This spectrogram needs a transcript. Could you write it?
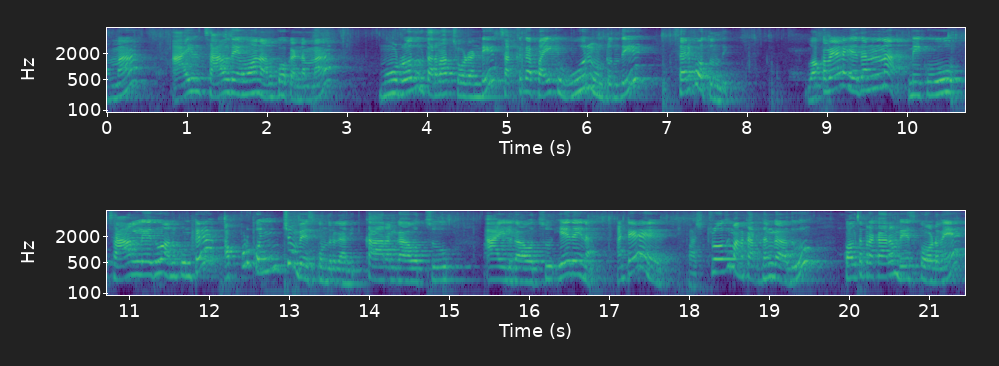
అమ్మా ఆయిల్ చాలదేమో అని అనుకోకండి అమ్మా మూడు రోజుల తర్వాత చూడండి చక్కగా పైకి ఊరి ఉంటుంది సరిపోతుంది. ఒకవేళ ఏదన్నా మీకు చాలలేదు అనుకుంటే అప్పుడు కొంచెం వేసుకుందరు కానీ కారం కావచ్చు ఆయిల్ కావచ్చు ఏదైనా. అంటే ఫస్ట్ రోజు మనకు అర్థం కాదు కొలత ప్రకారం వేసుకోవడమే.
